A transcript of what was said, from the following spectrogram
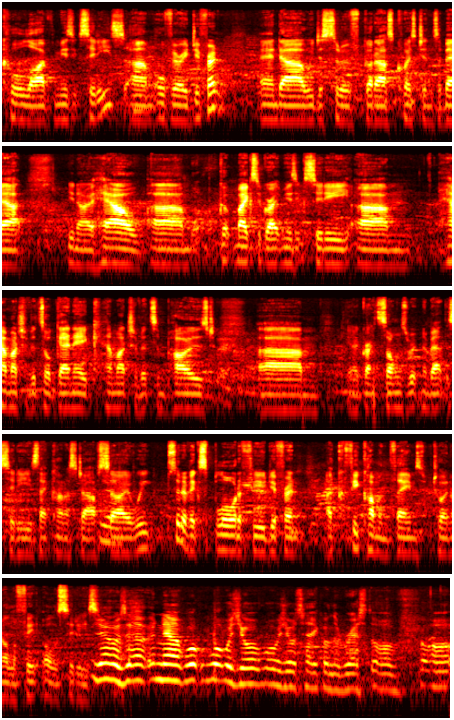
cool live music cities, um, all very different. And uh, we just sort of got asked questions about, you know, how um, what makes a great music city, um, how much of it's organic, how much of it's imposed, um, you know, great songs written about the cities, that kind of stuff. So we sort of explored a few different, a few common themes between all the all the cities. Yeah. Was, uh, now, what, what was your what was your take on the rest of of,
